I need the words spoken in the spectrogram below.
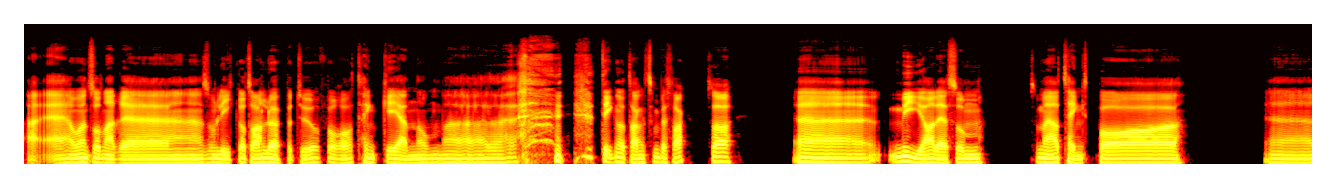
Jeg er jo en sånn der eh, som liker å ta en løpetur for å tenke igjennom uh, ting og tang som blir sagt. Så uh, mye av det som, som jeg har tenkt på uh,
